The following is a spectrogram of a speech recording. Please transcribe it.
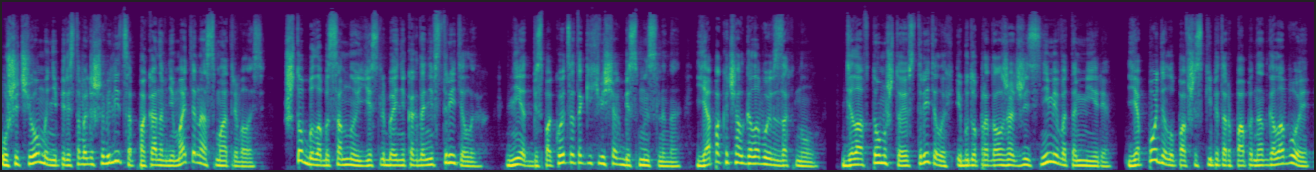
Уши Чиомы не переставали шевелиться, пока она внимательно осматривалась. Что было бы со мной, если бы я никогда не встретил их? Нет, беспокоиться о таких вещах бессмысленно. Я покачал головой и вздохнул. Дело в том, что я встретил их и буду продолжать жить с ними в этом мире. Я поднял упавший скипетр папы над головой.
